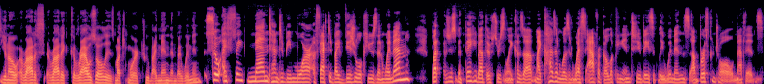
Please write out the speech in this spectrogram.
you know, erotic, erotic arousal is much more true by men than by women. So I think men tend to be more affected by visual cues than women. But I've just been thinking about this recently because uh, my cousin was in West Africa looking into basically women's uh, birth control methods.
